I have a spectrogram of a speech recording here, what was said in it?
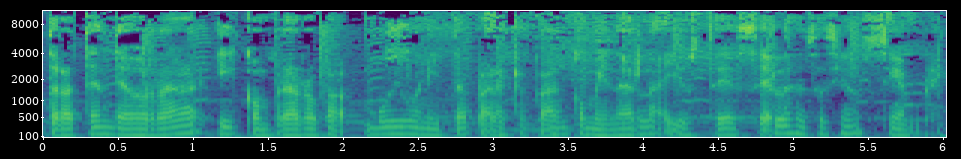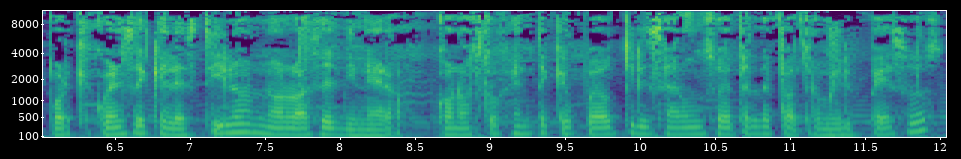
traten de ahorrar y comprar ropa muy bonita para que puedan combinarla y ustedes ser la sensación siempre, porque acuérdense que el estilo no lo hace el dinero, conozco gente que puede utilizar un suéter de 4 mil pesos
